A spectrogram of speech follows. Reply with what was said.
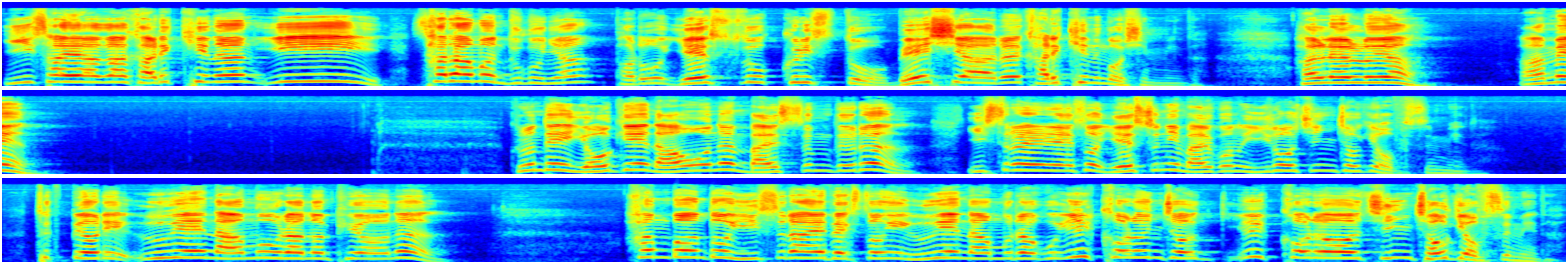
이사야가 가리키는 이 사람은 누구냐? 바로 예수 그리스도 메시아를 가리키는 것입니다. 할렐루야. 아멘. 그런데 여기에 나오는 말씀들은 이스라엘에서 예수님 말고는 이루어진 적이 없습니다. 특별히 의의 나무라는 표현은 한 번도 이스라엘 백성이 의의 나무라고 일컬은 적, 일컬어진 적이 없습니다.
